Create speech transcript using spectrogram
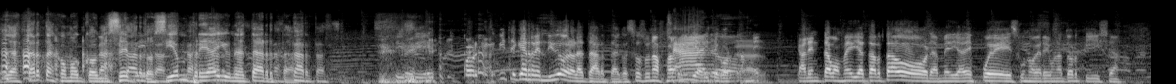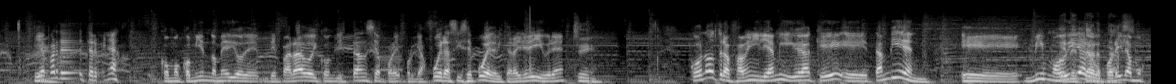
Las, las tartas como concepto, tartas, siempre las hay una Las tarta. tartas. Sí, sí. Porque viste que es rendidora la tarta, que sos una familia, viste, Claro. cortás me- calentamos media tarta ahora, media después, uno agrega una tortilla. Y Sí. aparte terminás como comiendo medio de, de parado y con distancia, por ahí, porque afuera sí se puede, viste, al aire libre, Sí. con otra familia amiga que eh, también, eh, mismo tartas. por ahí la mujer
